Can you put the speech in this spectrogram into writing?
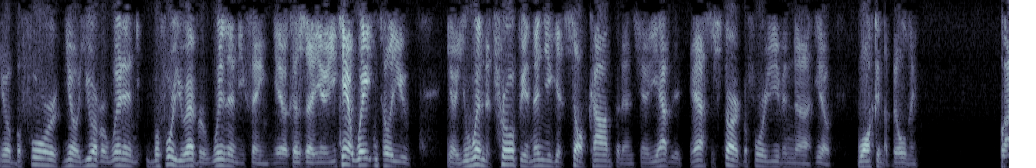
you know, before you know you ever win any, before you ever win anything, you know, because uh, you know you can't wait until you you know you win the trophy and then you get self confidence. You know, you have to it has to start before you even uh, you know walk in the building. Well,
